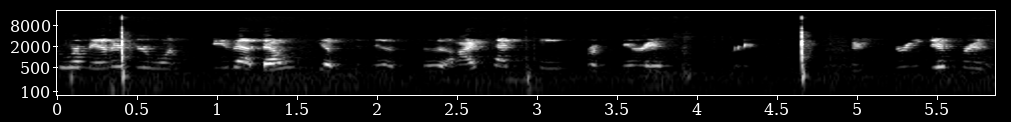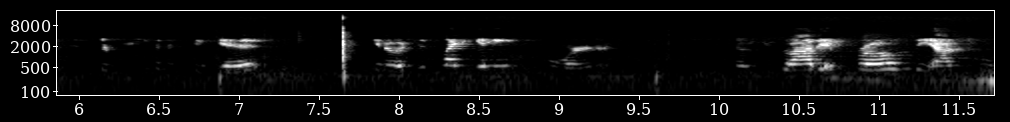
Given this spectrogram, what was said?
store manager wants to do that, that would be up to them. The iPad came from various stores. There's three different distributions you can get. You know, just like any store. You know, you got it from the actual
